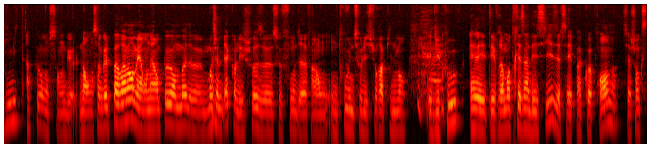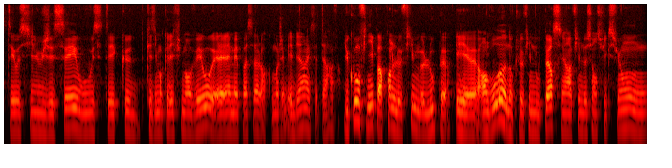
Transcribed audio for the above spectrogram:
limite un peu on s'engueule. Non, on s'engueule pas vraiment, mais on est un peu en mode. euh, moi j'aime bien quand les choses euh, se font, enfin on, on trouve une solution rapidement. Et du coup, elle était vraiment très indécise, elle savait pas quoi prendre, sachant que c'était aussi l'UGC où c'était que quasiment que des films en VO et elle, elle aimait pas ça alors que moi j'aimais bien, etc. Enfin, du coup, on finit par prendre le film Looper. Et euh, en gros, donc le film Looper, c'est un film de science-fiction. où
